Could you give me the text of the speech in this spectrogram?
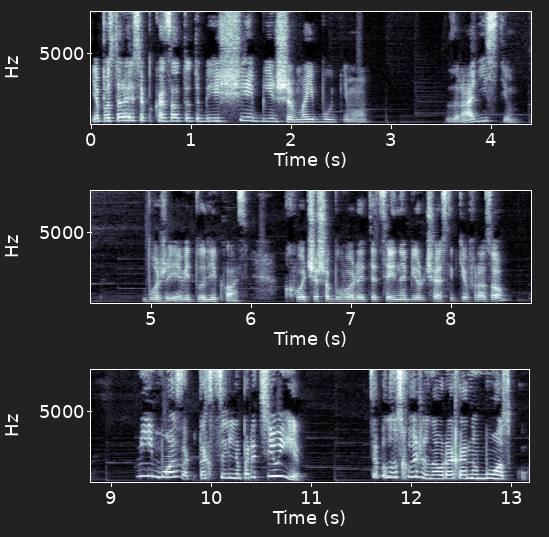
Я постараюся показати тобі ще більше в майбутньому. З радістю? Боже, я відволіклась. Хочеш обговорити цей набір учасників разом? Мій мозок так сильно працює. Це було схоже на урагану мозку.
